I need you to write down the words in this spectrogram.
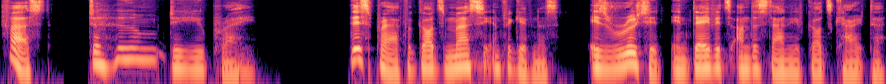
First, to whom do you pray? This prayer for God's mercy and forgiveness is rooted in David's understanding of God's character.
